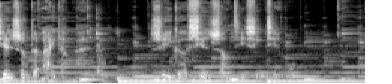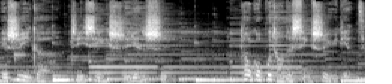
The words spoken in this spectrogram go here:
先生的爱档案是一个线上即兴节目，也是一个即兴实验室，透过不同的形式与点子，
